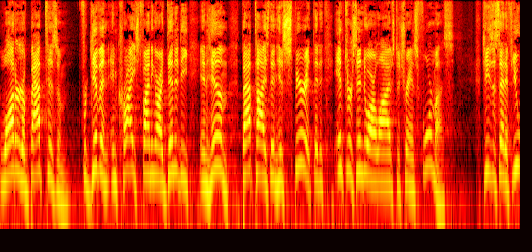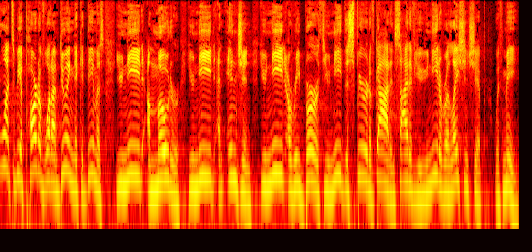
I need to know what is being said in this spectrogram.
water of baptism, forgiven in Christ, finding our identity in Him, baptized in His Spirit that enters into our lives to transform us. Jesus said, if you want to be a part of what I'm doing, Nicodemus, you need a motor, you need an engine, you need a rebirth, you need the Spirit of God inside of you, you need a relationship with me.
